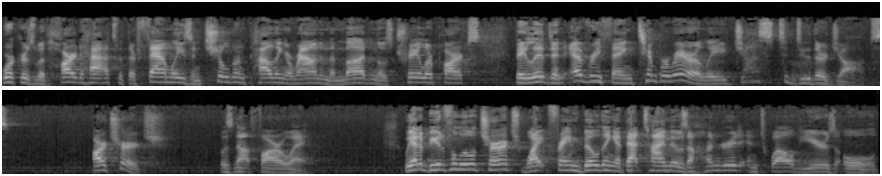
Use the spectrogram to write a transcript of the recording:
Workers with hard hats, with their families and children paddling around in the mud in those trailer parks. They lived in everything temporarily just to do their jobs. Our church was not far away. We had a beautiful little church, white frame building. At that time, it was 112 years old.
